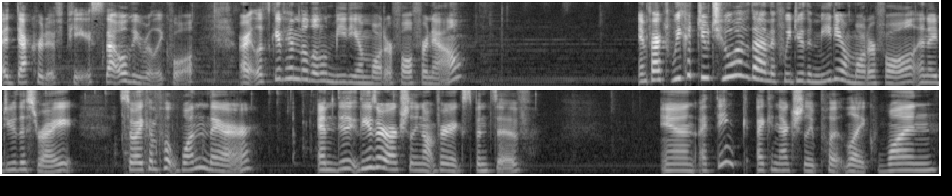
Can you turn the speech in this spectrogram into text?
a decorative piece. That will be really cool. All right, let's give him the little medium waterfall for now. In fact, we could do two of them if we do the medium waterfall and I do this right. So I can put one there. And th these are actually not very expensive. And I think I can actually put like one,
